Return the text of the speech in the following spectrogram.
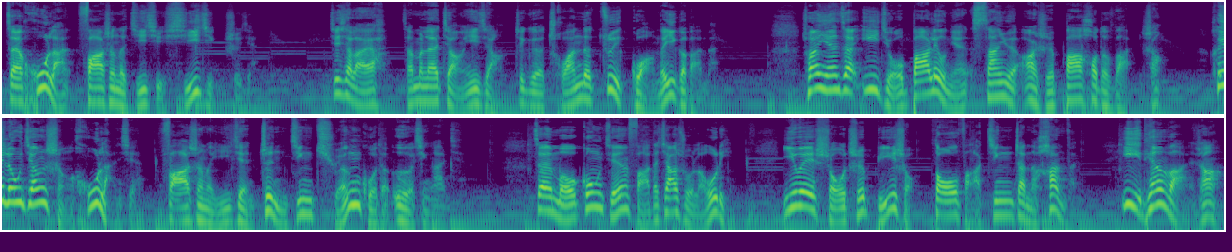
在呼兰发生的几起袭警事件。接下来啊，咱们来讲一讲这个传的最广的一个版本。传言在一九八六年三月二十八号的晚上，黑龙江省呼兰县发生了一件震惊全国的恶性案件，在某公检法的家属楼里。一位手持匕首、刀法精湛的悍匪，一天晚上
